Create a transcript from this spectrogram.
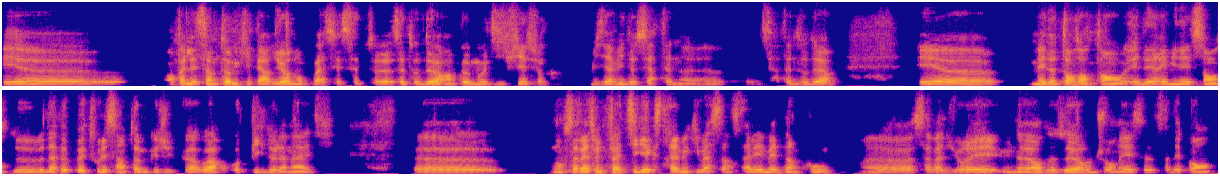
Et euh, en fait, les symptômes qui perdurent, donc bah, c'est cette, cette odeur un peu modifiée sur vis-à-vis de certaines euh, certaines odeurs. Et euh, mais de temps en temps, j'ai des réminiscences de d'à peu près tous les symptômes que j'ai pu avoir au pic de la maladie. Euh, donc ça va être une fatigue extrême qui va s'installer, mais d'un coup, euh, ça va durer une heure, deux heures, une journée, ça, ça dépend.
